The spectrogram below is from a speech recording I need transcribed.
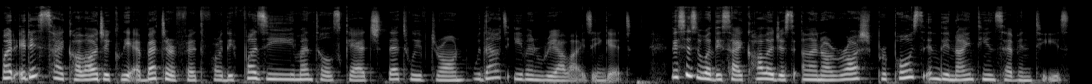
but it is psychologically a better fit for the fuzzy mental sketch that we've drawn without even realizing it. This is what the psychologist Eleanor Rosch proposed in the 1970s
